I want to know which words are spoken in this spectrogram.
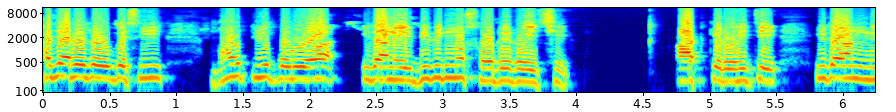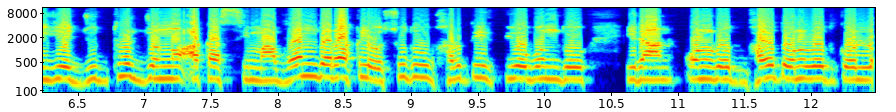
হাজারেরও বেশি ভারতীয় পড়ুয়া ইরানের বিভিন্ন শহরে রয়েছে। আটকে রয়েছে। ইরান নিজের যুদ্ধের জন্য আকাশ সীমা বন্ধ রাখলেও শুধু ভারতের প্রিয় বন্ধু ইরান অনুরোধ ভারত অনুরোধ করল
